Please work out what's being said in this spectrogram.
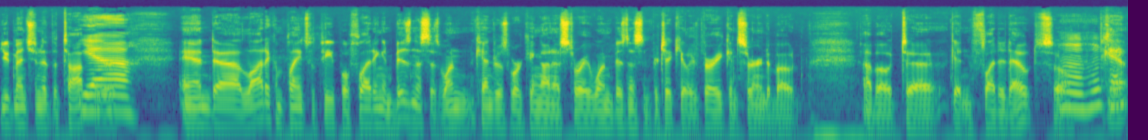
you'd mentioned at the top. here. And uh, a lot of complaints with people flooding in businesses. One Kendra's working on a story. One business in particular is very concerned about about uh, getting flooded out. So Mm-hmm, Okay. yeah.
